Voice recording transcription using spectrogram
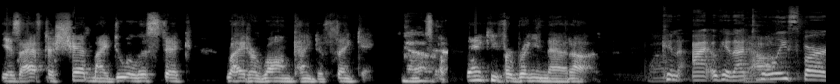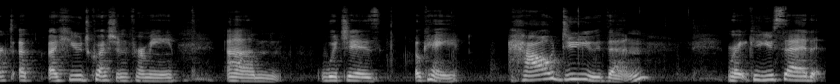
is I have to shed my dualistic right or wrong kind of thinking. Yeah. So thank you for bringing that up. Wow. Can I? Okay, that yeah. totally sparked a, a, huge question for me, um, which is okay, how do you then, right? Because you said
